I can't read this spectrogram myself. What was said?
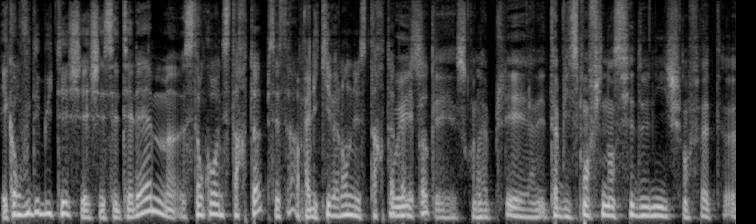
Et quand vous débutez chez, chez CTLM, c'est encore une start-up, c'est ça? Enfin, l'équivalent d'une start-up oui, à l'époque c'était ce qu'on appelait un établissement financier de niche, en fait. Euh,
